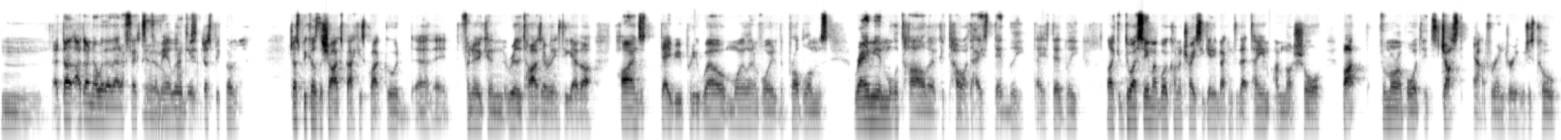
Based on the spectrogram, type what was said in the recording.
Hmm. I don't, I don't know whether that affects it for me a little bit, 100%. just because, just because the Sharks back is quite good. Uh, it, Finucane really ties everything together. Hynes debuted pretty well. Moylan avoided the problems. Ramian Mulitalo, Katoa, that is deadly. That is deadly. Like, do I see my boy Connor Tracey getting back into that team? I'm not sure. But from all reports, it's just out for injury, which is cool.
